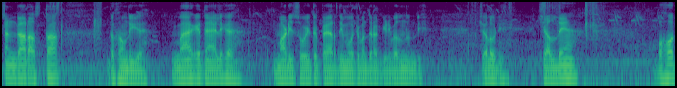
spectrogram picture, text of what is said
ਚੰਗਾ ਰਸਤਾ ਦਿਖਾਉਂਦੀ ਹੈ। ਮੈਂ ਕਿਤੇ ਐ ਲਿਖਿਆ ਮਾੜੀ ਸੋਚ ਤੇ ਪੈਰ ਦੀ ਮੋਚ ਬੰਦੇ ਨੂੰ ਅੱਗੇ ਨਹੀਂ ਵਧਣ ਦਿੰਦੀ। ਚਲੋ ਜੀ, ਚੱਲਦੇ ਆਂ ਬਹੁਤ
